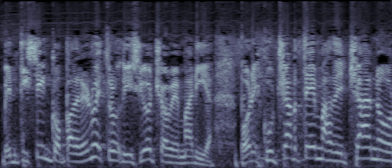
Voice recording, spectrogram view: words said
25 Padre Nuestro, 18 Ave María. Por escuchar temas de Chano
